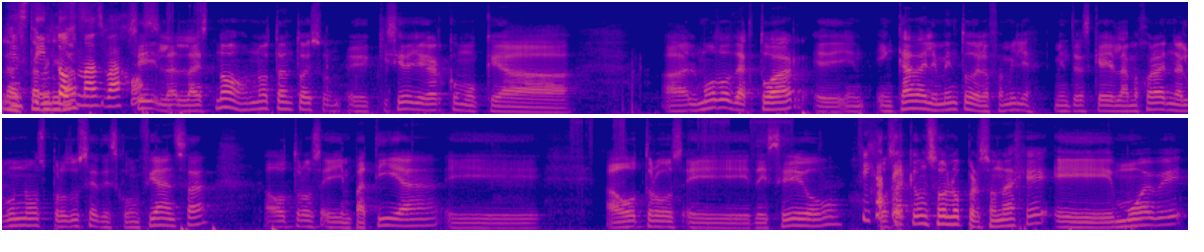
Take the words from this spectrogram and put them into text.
La Instintos más bajos. Sí, la, no, no tanto eso. Eh, quisiera llegar como que a al modo de actuar eh, en, en cada elemento de la familia, mientras que a lo mejor en algunos produce desconfianza, a otros eh, empatía, eh, a otros eh, deseo. O Fíjate. sea que un solo personaje eh, mueve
